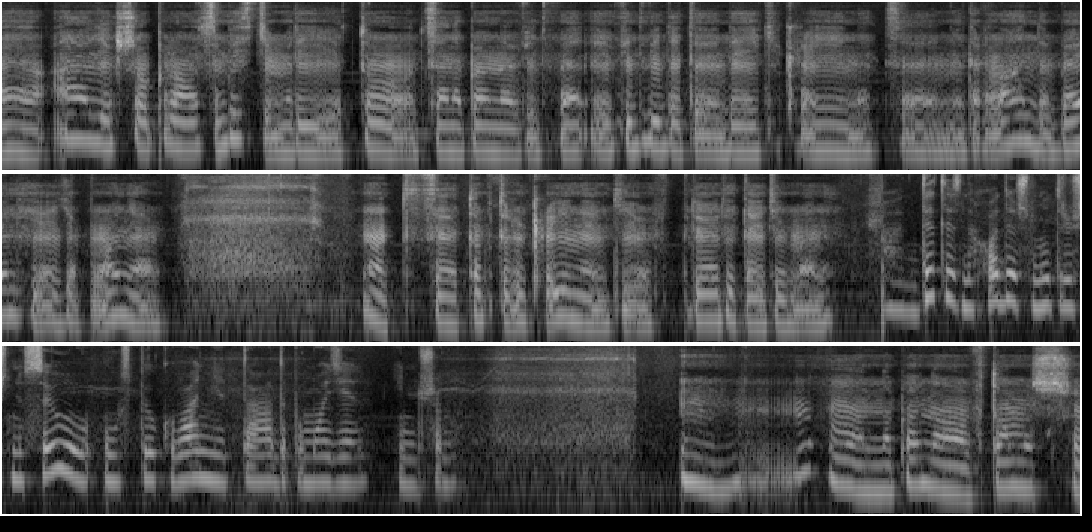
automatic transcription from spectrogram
Е, А якщо про особисті мрії, то це, напевно, відвідати деякі країни. Це Нідерланди, Бельгія, Японія. Ну, це топ-3 країни, які в пріоритеті в мене. Де ти знаходиш внутрішню силу у спілкуванні та допомозі іншим? Ну, Напевно, в тому, що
